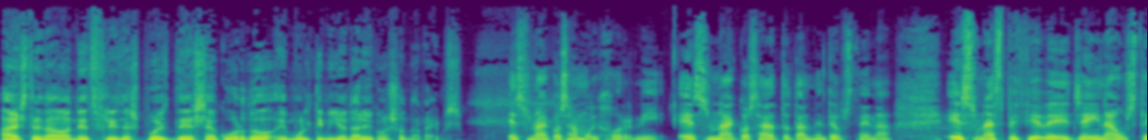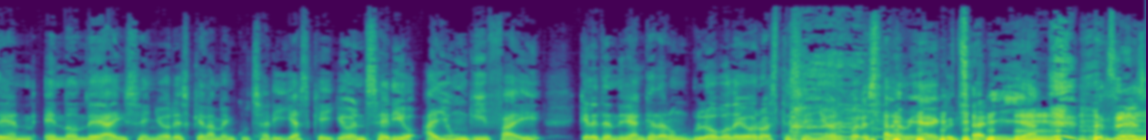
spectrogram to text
ha estrenado a Netflix después de ese acuerdo multimillonario con Sonda Rhimes. Es una cosa muy horny, es una cosa totalmente obscena. Es una especie de Jane Austen en donde hay señores que lamen cucharillas que yo, en serio, hay un gif ahí que le tendrían que dar un globo de oro a este señor por esa mía de cucharilla. O sea, es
